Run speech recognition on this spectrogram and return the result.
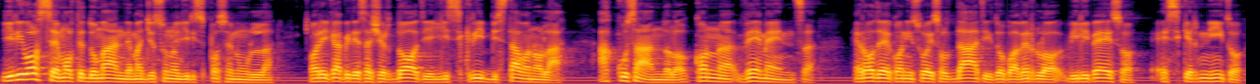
Gli rivolse molte domande, ma Gesù non gli rispose nulla. Ora i capi dei sacerdoti e gli scribi stavano là accusandolo con veemenza. Erode con i suoi soldati, dopo averlo vilipeso e schernito,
